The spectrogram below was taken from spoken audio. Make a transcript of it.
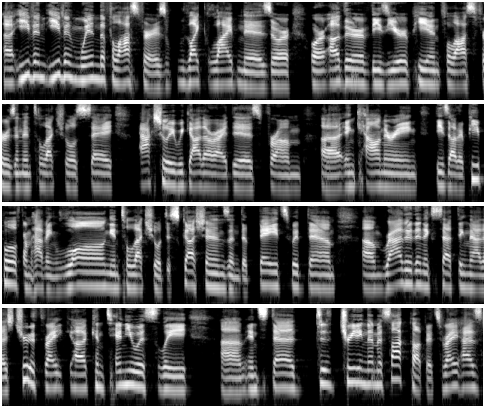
uh, even, even when the philosophers like Leibniz or, or other of these European philosophers and intellectuals say, actually we got our ideas from uh, encountering these other people from having long intellectual discussions and debates with them um, rather than accepting that as truth right? Uh, continuously um, instead treating them as sock puppets right? As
